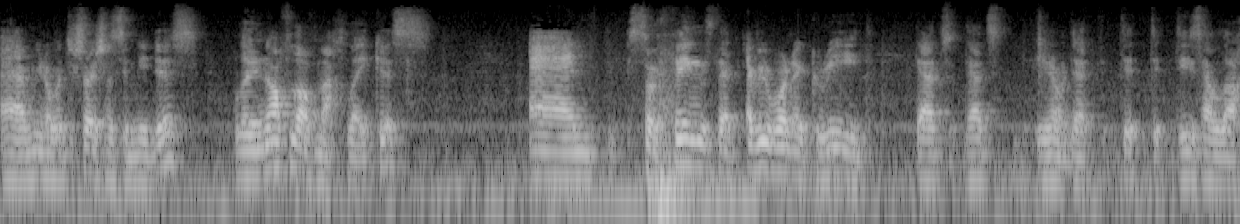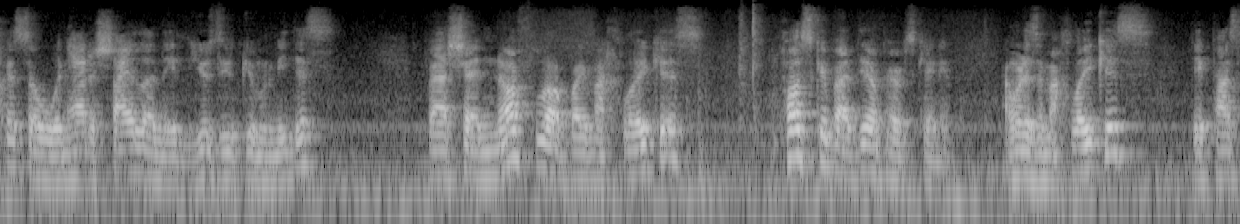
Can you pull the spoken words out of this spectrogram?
um, you know, with the Shosh Hasimidis, Leinofla of Machlekes, and so things that everyone agreed that that's you know that th- th- these halachas. So when had a shaila and they used the Gumamidis, Vashe Nofla by Machlekes, Posker by Dir Peres Kenim. And when there's a Machlekes, they pass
